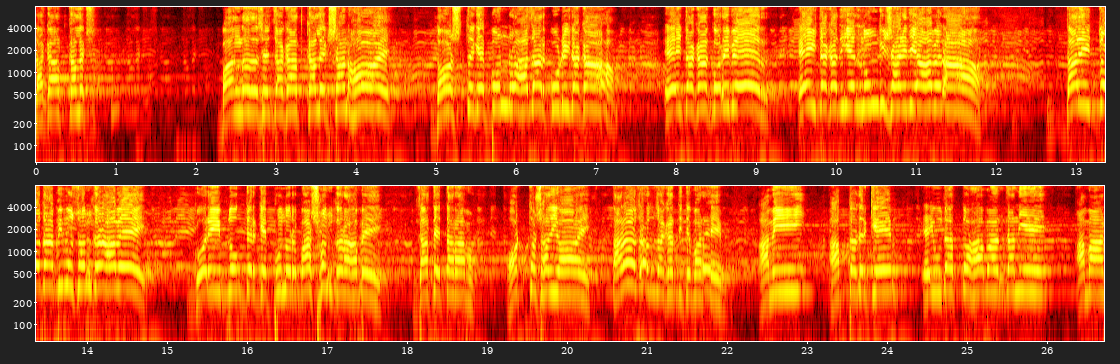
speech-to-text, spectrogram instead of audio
জাকাত কালেকশন বাংলাদেশে জাকাত কালেকশন হয় দশ থেকে পনেরো হাজার কোটি টাকা। এই টাকা গরিবের, এই টাকা দিয়ে লুঙ্গি শাড়ি দেওয়া হবে না। দারিদ্রতা বিমোচন করা হবে। গরিব লোকদেরকে পুনর্বাসন করা হবে যাতে তারা অর্থশালী হয়, তারাও যেন জাকাত দিতে পারে। আমি আপনাদেরকে এই উদাত্ত আহ্বান জানিয়ে আমার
